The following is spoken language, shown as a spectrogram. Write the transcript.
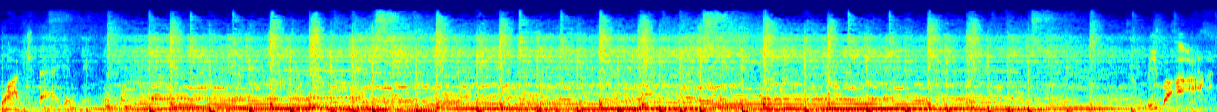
watch Baggin. 啊。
